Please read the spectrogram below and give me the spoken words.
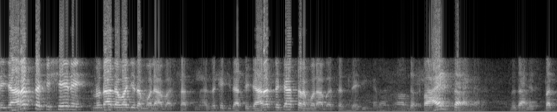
تجارت ته چې شی نه نو دا د وجه د ملابست نه ځکه چې دا تجارت د چا سره ملابست لري د فاعل سره نو دا نسبت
